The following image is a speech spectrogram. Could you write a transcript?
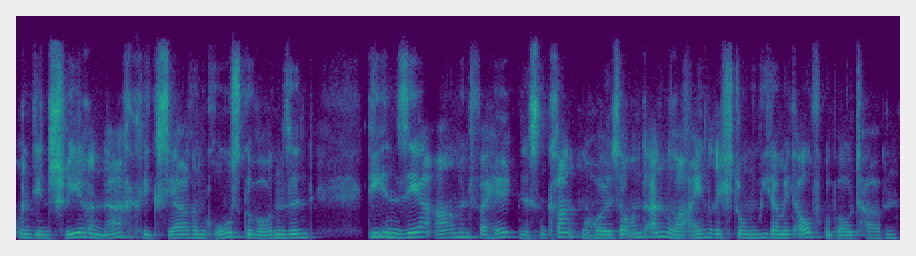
und den schweren Nachkriegsjahren groß geworden sind, die in sehr armen Verhältnissen Krankenhäuser und andere Einrichtungen wieder mit aufgebaut haben,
